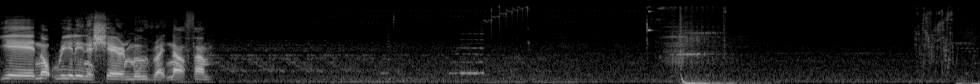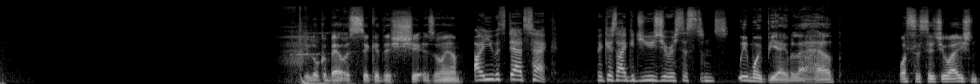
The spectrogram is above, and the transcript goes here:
Yeah, not really in a sharing mood right now, fam. You look about as sick of this shit as I am. Are you with DedSec? Because I could use your assistance. We might be able to help. What's the situation?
